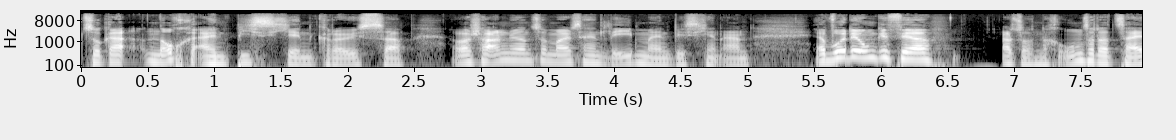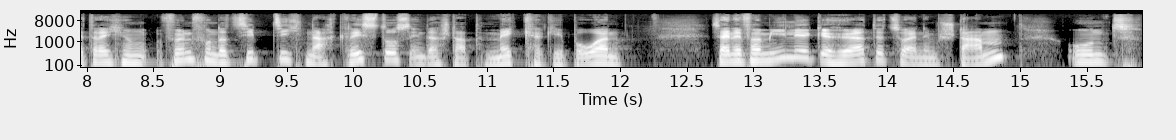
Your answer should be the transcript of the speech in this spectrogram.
sogar noch ein bisschen größer. Aber schauen wir uns einmal sein Leben ein bisschen an. Er wurde ungefähr, also nach unserer Zeitrechnung, 570 nach Christus in der Stadt Mekka geboren. Seine Familie gehörte zu einem Stamm und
